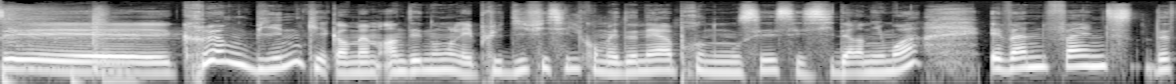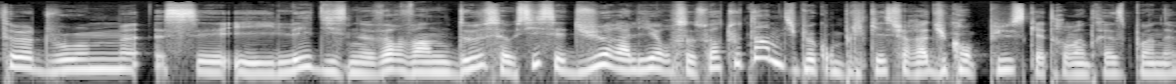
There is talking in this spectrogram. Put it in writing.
C'était Kruang Bin, qui est quand même un des noms les plus difficiles qu'on m'ait donné à prononcer ces six derniers mois. Evan finds the third room, il est 19h22. Ça aussi, c'est dur à lire ce soir. Tout un petit peu compliqué sur Radio Campus 93.9.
